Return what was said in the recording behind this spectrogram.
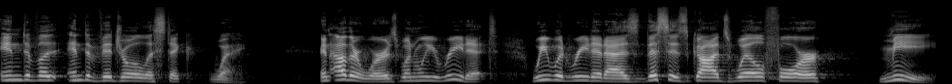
individualistic way. In other words, when we read it, we would read it as this is God's will for me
